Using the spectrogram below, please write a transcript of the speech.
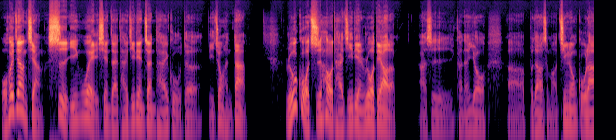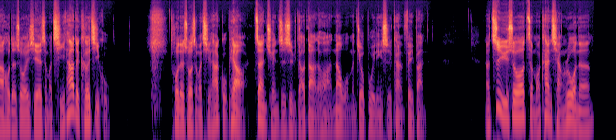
我会这样讲，是因为现在台积电占台股的比重很大，如果之后台积电弱掉了，啊，是可能有呃不知道什么金融股啦，或者说一些什么其他的科技股。或者说什么其他股票占全值是比较大的话，那我们就不一定是看费半。那至于说怎么看强弱呢？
